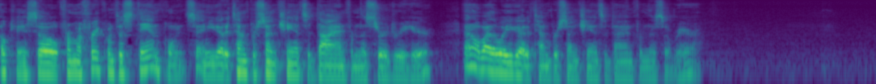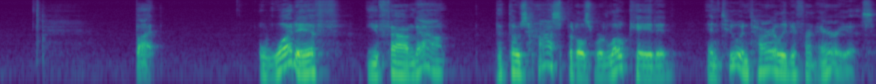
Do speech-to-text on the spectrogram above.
okay, so from a frequentist standpoint, saying you got a 10% chance of dying from the surgery here, and oh, by the way, you got a 10% chance of dying from this over here. But what if you found out that those hospitals were located in two entirely different areas?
